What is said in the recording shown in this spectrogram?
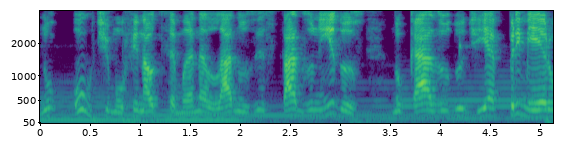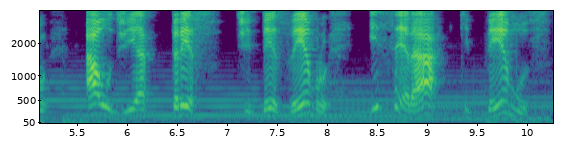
no último final de semana lá nos Estados Unidos, no caso do dia 1 ao dia 3 de dezembro. E será que temos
